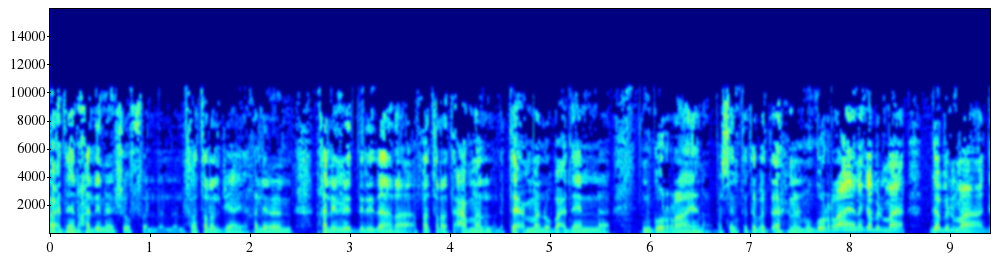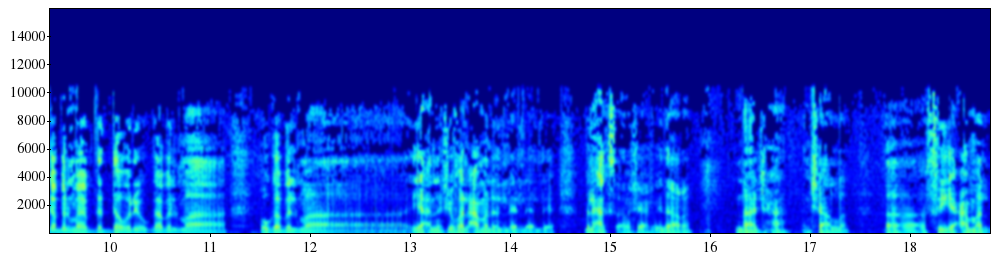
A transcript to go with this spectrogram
بعدين خلينا نشوف الفترة الجاية. خلينا خلينا ندي الاداره فترة عمل تعمل وبعدين نقول راينا. بس انت تبت إحنا بنقول راينا قبل ما قبل ما قبل ما يبدأ الدوري وقبل ما وقبل ما يعني نشوف العمل اللي, اللي بالعكس أنا شايف إدارة ناجحة إن شاء الله آه في عمل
